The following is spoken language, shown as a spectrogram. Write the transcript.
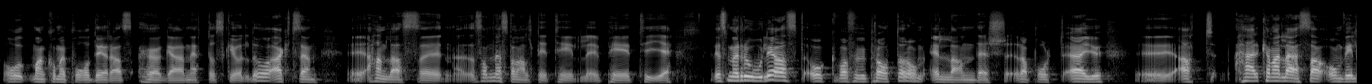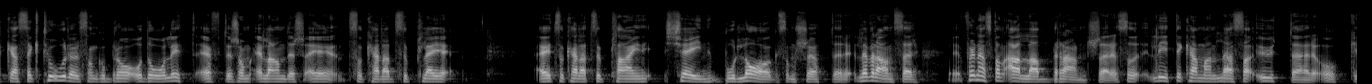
och man kommer på deras höga nettoskuld och aktien eh, handlas eh, som nästan alltid till P10. Det som är roligast och varför vi pratar om Elanders rapport är ju att här kan man läsa om vilka sektorer som går bra och dåligt eftersom Elanders är så kallad supply är ett så kallat supply chain-bolag som sköter leveranser eh, för nästan alla branscher. Så lite kan man läsa ut där och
